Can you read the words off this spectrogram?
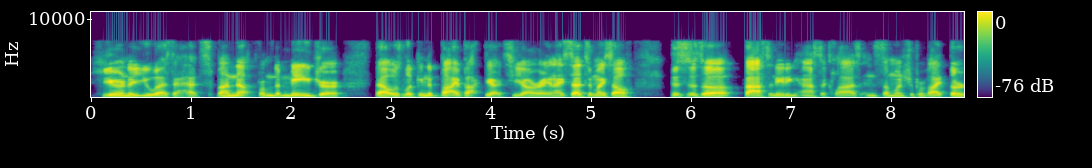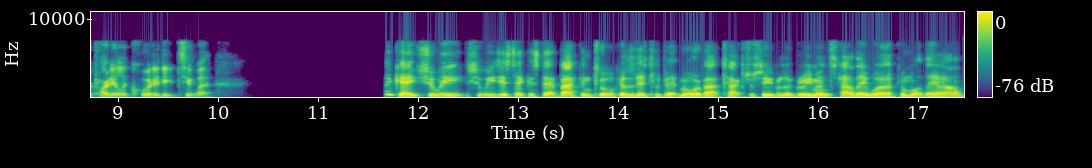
here in the US that had spun out from the major that was looking to buy back the TRA. And I said to myself, this is a fascinating asset class and someone should provide third party liquidity to it. Okay, should we should we just take a step back and talk a little bit more about tax receivable agreements, how they work and what they are?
